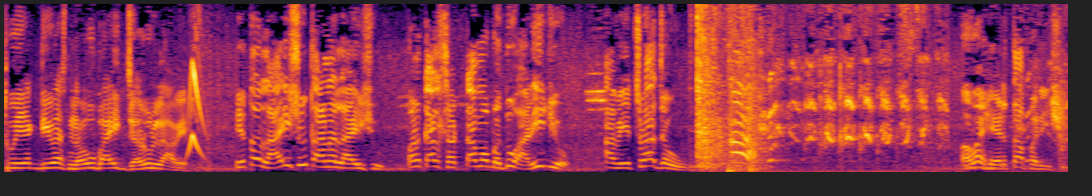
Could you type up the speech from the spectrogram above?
તું એક દિવસ નવું બાઈક જરૂર લાવે. એ તો લાવીશું તાને લાવીશું પણ કાલ સટ્ટામાં બધું હારી ગયો. આ વેચવા જવું. હવે હેરતા ફરીશું.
